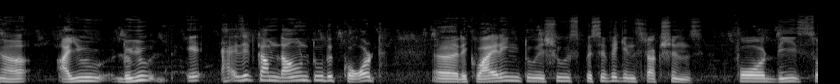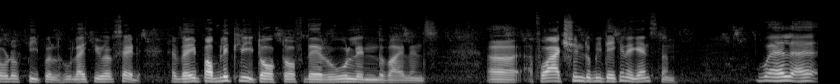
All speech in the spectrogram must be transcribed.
are you, do you, it, has it come down to the court uh, requiring to issue specific instructions for these sort of people who, like you have said, have very publicly talked of their role in the violence, uh, for action to be taken against them? Well, uh,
